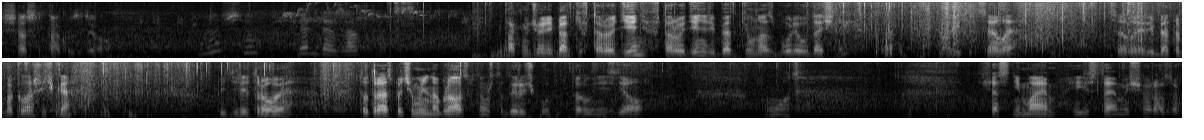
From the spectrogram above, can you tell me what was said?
Сейчас вот так вот сделал. Ну все, теперь до завтра. Так, ну что, ребятки, второй день. Второй день, ребятки, у нас более удачный. Смотрите, целая, целая, ребята, баклашечка. Пятилитровая. В тот раз почему не набралась? Потому что дырочку вот вторую не сделал. Вот. Сейчас снимаем и ставим еще разок.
